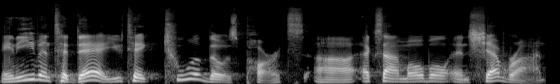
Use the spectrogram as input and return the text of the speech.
And even today, you take two of those parts, uh, ExxonMobil and Chevron,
